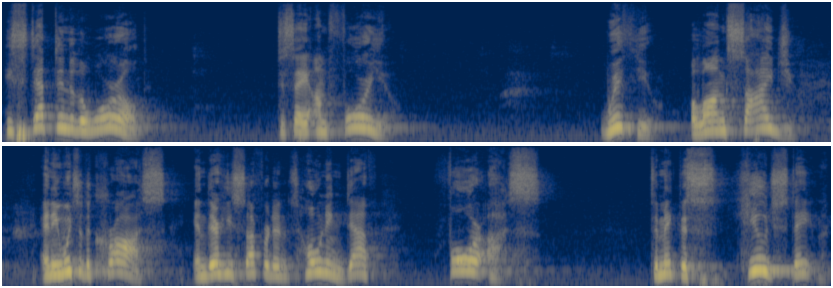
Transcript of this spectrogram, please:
He stepped into the world to say, I'm for you, with you, alongside you. And he went to the cross, and there he suffered an atoning death for us to make this huge statement.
